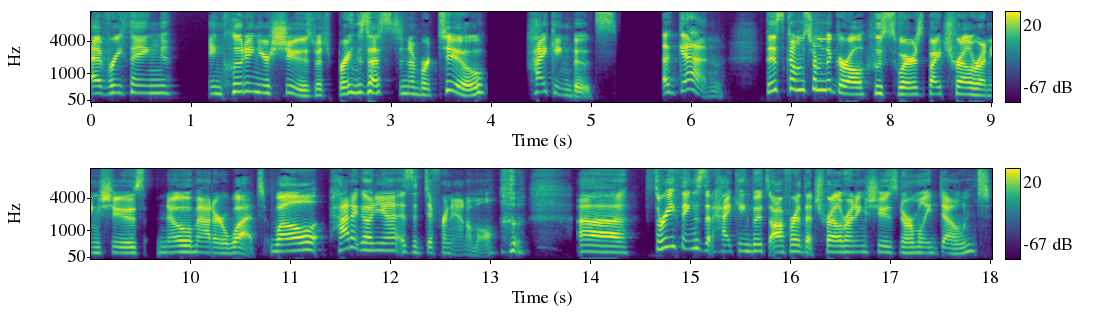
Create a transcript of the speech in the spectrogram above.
everything, including your shoes, which brings us to number two, hiking boots. Again, this comes from the girl who swears by trail running shoes no matter what. Well, Patagonia is a different animal. uh, three things that hiking boots offer that trail running shoes normally don't,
